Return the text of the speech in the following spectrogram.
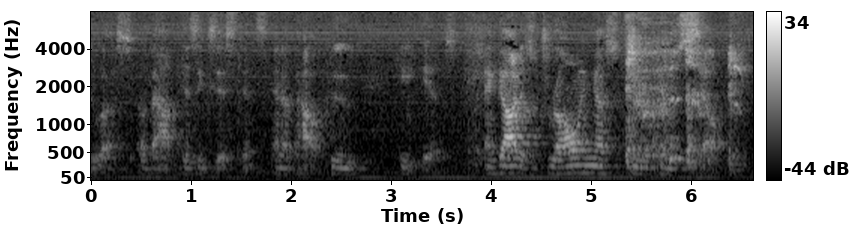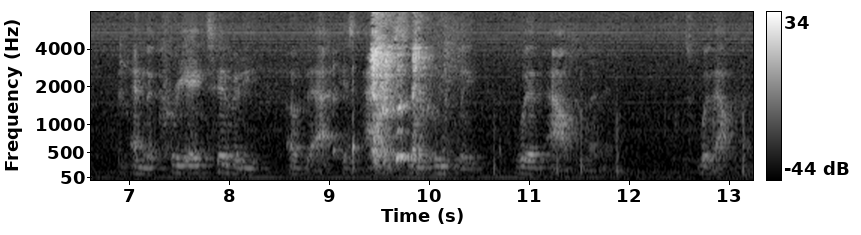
to us about his existence and about who he is. And God is drawing us to himself. And the creativity of that is absolutely without limit. It's without limit.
